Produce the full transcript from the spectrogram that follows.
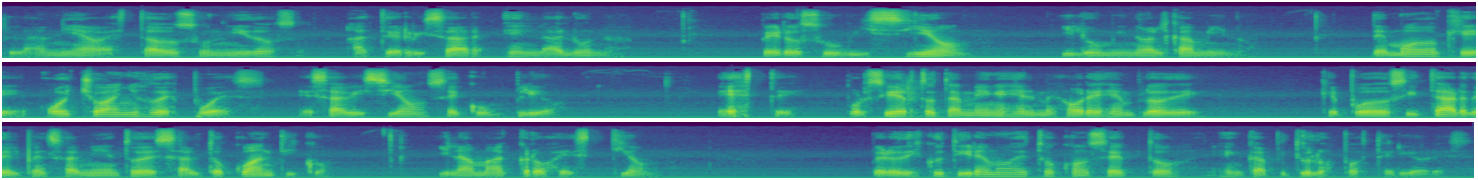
planeaba Estados Unidos aterrizar en la Luna, pero su visión iluminó el camino, de modo que ocho años después esa visión se cumplió. Este, por cierto, también es el mejor ejemplo de que puedo citar del pensamiento de salto cuántico y la macrogestión pero discutiremos estos conceptos en capítulos posteriores.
